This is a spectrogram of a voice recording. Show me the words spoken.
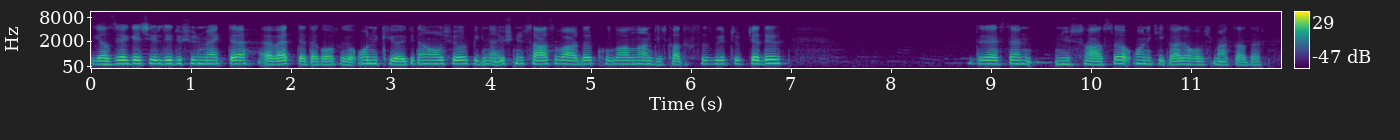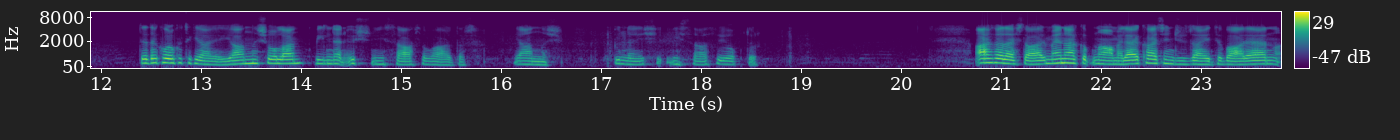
yazıya geçirildiği düşünülmekte. Evet Dede Korkut 12 öyküden oluşuyor. Bilinen 3 nüshası vardır. Kullanılan dil katıksız bir Türkçedir. Dresden nüshası 12 hikayeden oluşmaktadır. Dede Korkut hikaye yanlış olan bilinen 3 nüshası vardır. Yanlış. Bilinen iş- nüshası yoktur. Arkadaşlar menakıb nameler kaçıncı yüzyıldan itibaren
